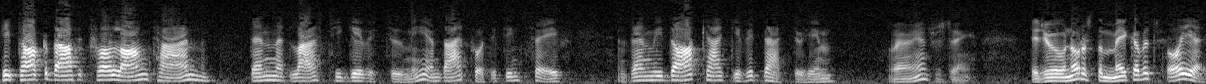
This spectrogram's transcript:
He talked about it for a long time. Then at last he gave it to me, and I put it in safe. And then we dock, I give it back to him. Very interesting. Did you notice the make of it? Oh, yes,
